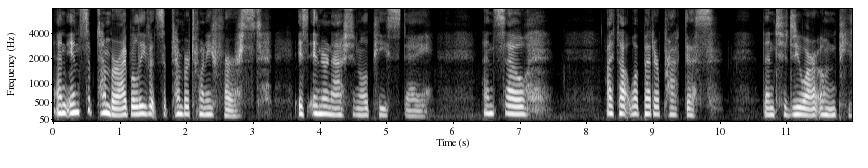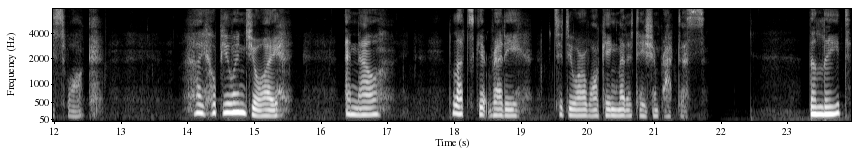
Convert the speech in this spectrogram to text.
And in September, I believe it's September 21st, is International Peace Day. And so I thought, what better practice than to do our own peace walk? I hope you enjoy. And now let's get ready to do our walking meditation practice. The late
